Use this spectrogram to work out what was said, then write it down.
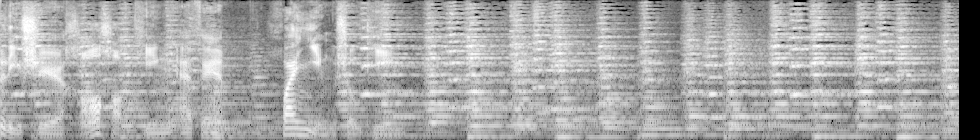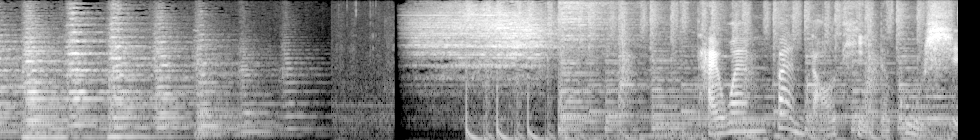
里是好好听 FM，欢迎收听。台湾半导体的故事。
